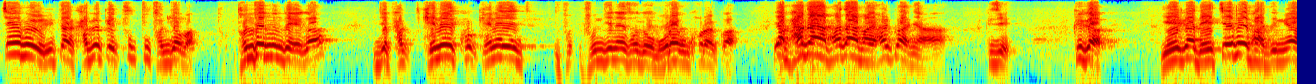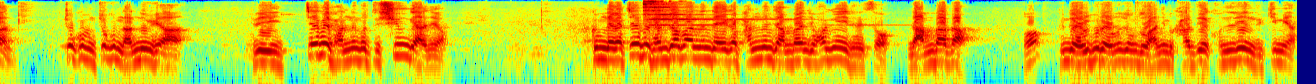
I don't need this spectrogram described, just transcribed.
잽을 일단 가볍게 툭툭 던져봐. 던졌는데 얘가 이제 바- 걔네 코- 걔네 본- 본진에서도 뭐라고 콜할 거야? 야 받아 받아 할거 아니야. 그지? 그러니까 얘가 내 잽에 받으면 조금 조금 난 놈이야. 근데 이 잽에 받는 것도 쉬운 게 아니에요. 그럼 내가 잽을 던져봤는데 얘가 받는지 안 받는지 확인이 됐어. 근데 안 받아. 어? 근데 얼굴에 어느 정도 아니면 가드에 걸리는 느낌이야.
